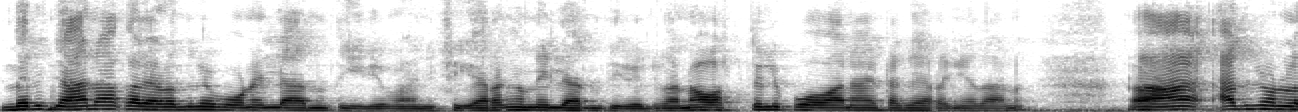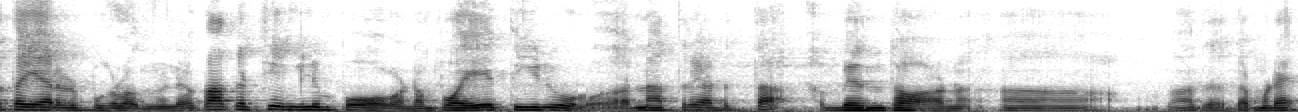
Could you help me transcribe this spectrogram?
എന്നാലും ഞാൻ ആ കല്യാണത്തിന് പോകണില്ല എന്ന് തീരുമാനിച്ചു ഇറങ്ങുന്നില്ല എന്ന് തീരുമാനിച്ചു. കാരണം ഹോസ്റ്റലിൽ പോകാനായിട്ടൊക്കെ ഇറങ്ങിയതാണ്. അതിനുള്ള തയ്യാറെടുപ്പുകളൊന്നുമില്ല. കാക്കച്ചിയെങ്കിലും പോകണം പോയേ തീരുള്ളൂ. കാരണം അത്ര അടുത്ത ബന്ധമാണ്. അത് നമ്മുടെ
